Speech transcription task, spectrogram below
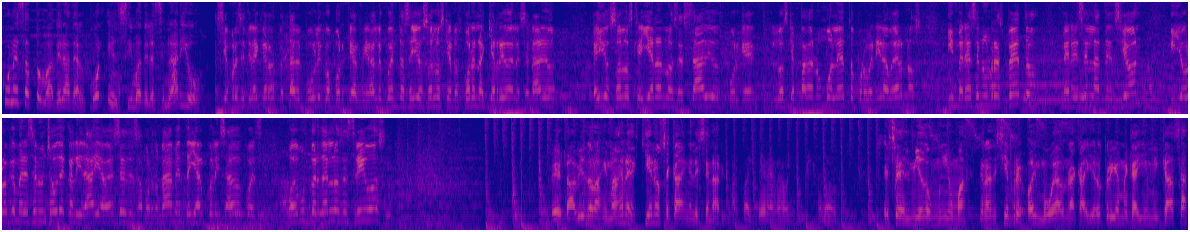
con esa tomadera de alcohol encima del escenario. Siempre se tiene que respetar el público porque al final de cuentas ellos son los que nos ponen aquí arriba del escenario, ellos son los que llenan los estadios porque los que pagan un boleto por venir a vernos y merecen un respeto, merecen la atención y yo creo que merecen un show de calidad y a veces desafortunadamente ya alcoholizados pues podemos perder los estribos. Estaba viendo las imágenes de quién no se cae en el escenario. Cualquiera, Raúl. Hello. Ese es el miedo mío más grande siempre. Hoy me voy a dar una calle. El otro día me caí en mi casa,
